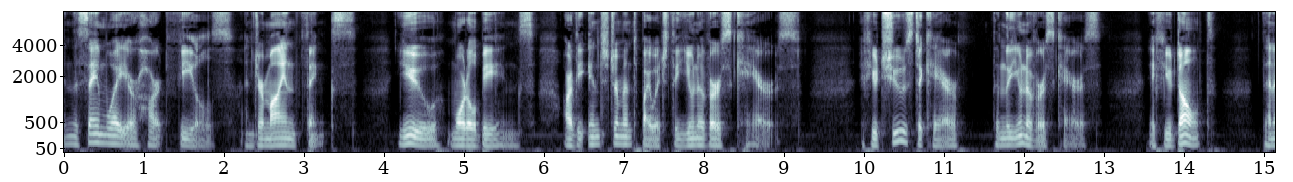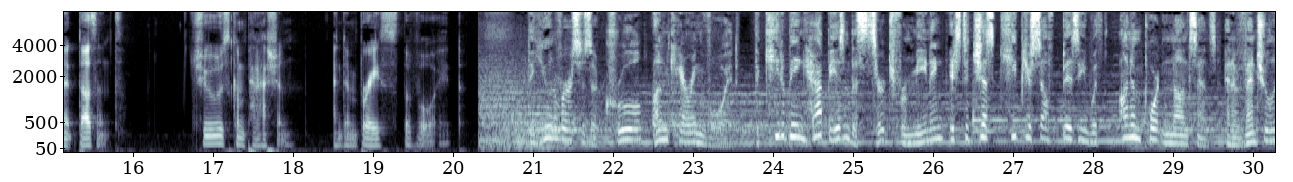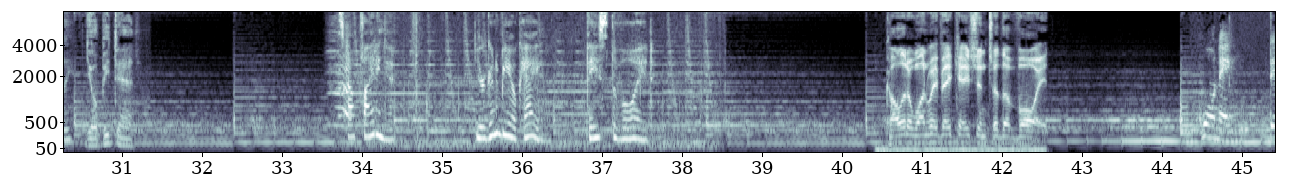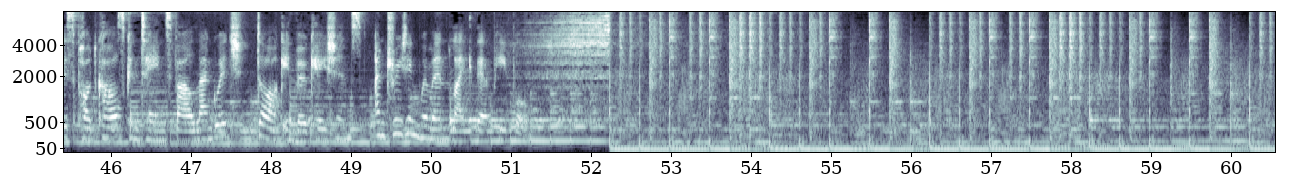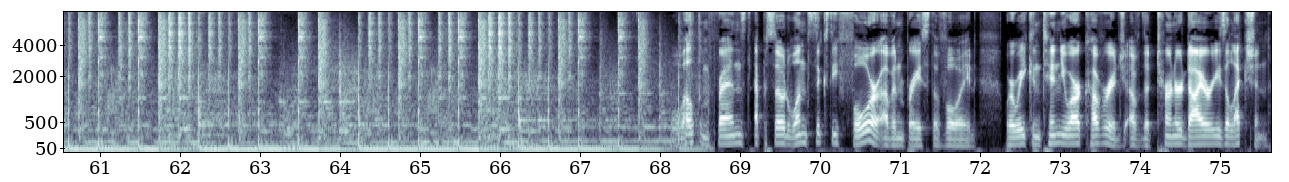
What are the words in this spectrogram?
In the same way your heart feels and your mind thinks, you, mortal beings, are the instrument by which the universe cares. If you choose to care, then the universe cares. If you don't, then it doesn't. Choose compassion and embrace the void. The universe is a cruel, uncaring void. The key to being happy isn't to search for meaning, it's to just keep yourself busy with unimportant nonsense, and eventually you'll be dead. Stop fighting it. You're gonna be okay. Face the void. Call it a one way vacation to the void. Warning this podcast contains foul language, dark invocations, and treating women like they're people. Friends, episode 164 of Embrace the Void, where we continue our coverage of the Turner Diaries election.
